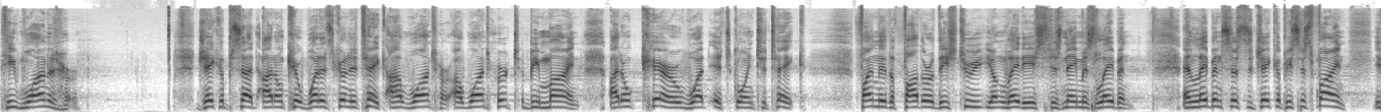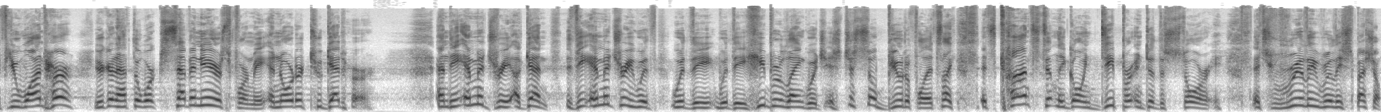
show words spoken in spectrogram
He wanted her. Jacob said, I don't care what it's going to take. I want her. I want her to be mine. I don't care what it's going to take. Finally, the father of these two young ladies, his name is Laban. And Laban says to Jacob, he says, Fine, if you want her, you're going to have to work seven years for me in order to get her. And the imagery, again, the imagery with, with, the, with the Hebrew language is just so beautiful. It's like it's constantly going deeper into the story. It's really, really special.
